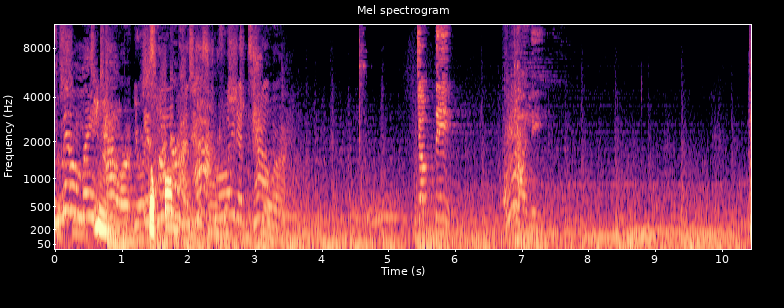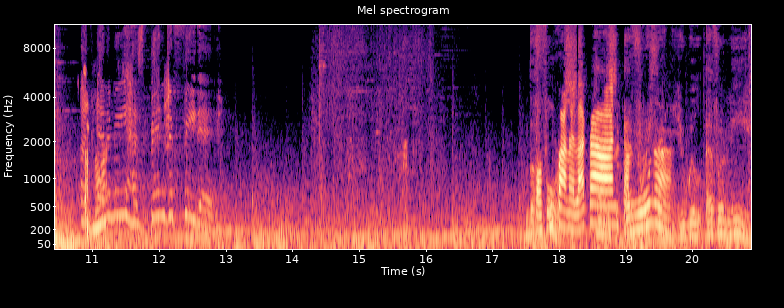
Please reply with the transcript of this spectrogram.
middle lane hmm. tower is under attack. An enemy has been defeated. The force everything you will ever need.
